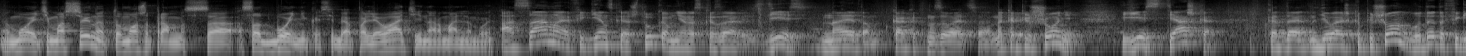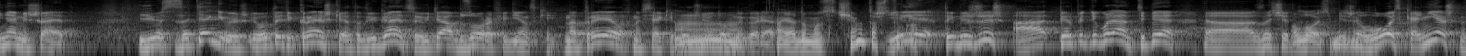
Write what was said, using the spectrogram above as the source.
моете машины, то можно прям с, с отбойника себя поливать и нормально будет. А самая офигенская штука мне рассказали. Здесь, на этом, как это называется, на капюшоне, есть стяжка. Когда надеваешь капюшон, вот эта фигня мешает. Ее затягиваешь, и вот эти краешки отодвигаются, и у тебя обзор офигенский. На трейлах, на всяких, очень удобно говорят. А я думаю, зачем эта штука? Или ты бежишь, а перпендикулярно тебе, э, значит... Лось бежит. Лось, конечно,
